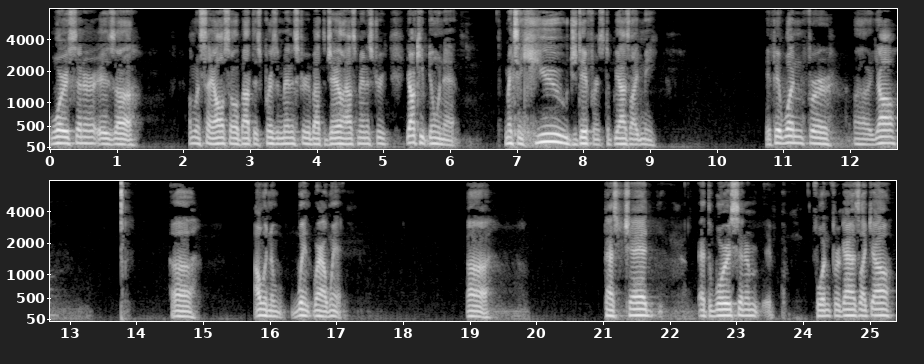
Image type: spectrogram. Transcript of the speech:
Warrior Center is, uh, I'm going to say also about this prison ministry, about the jailhouse ministry. Y'all keep doing that. makes a huge difference to guys like me. If it wasn't for uh, y'all, uh, I wouldn't have went where I went. Uh, Pastor Chad at the Warrior Center, if it wasn't for guys like y'all,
